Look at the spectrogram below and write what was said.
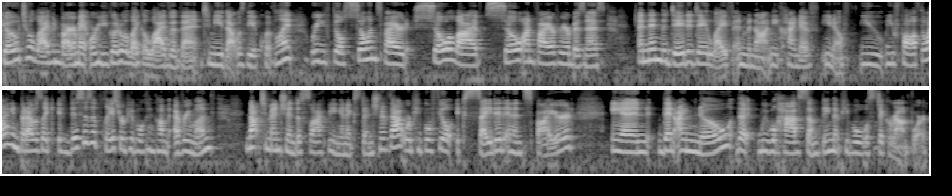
go to a live environment or you go to like a live event. To me, that was the equivalent where you feel so inspired, so alive, so on fire for your business and then the day-to-day life and monotony kind of you know you you fall off the wagon. But i was like if this is a place where people can come every month not to mention the slack being an extension of that where people feel excited and inspired and then i know that we will have something that people will stick around for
